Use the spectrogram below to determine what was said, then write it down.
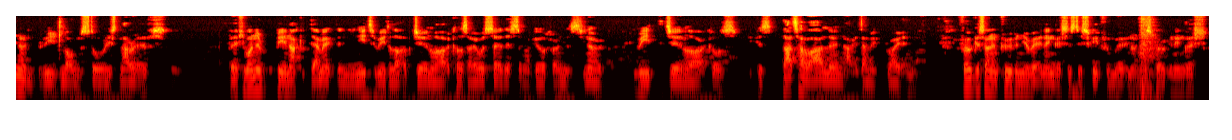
You know, read long stories, narratives. But if you want to be an academic, then you need to read a lot of journal articles. I always say this to my girlfriend: is you know, read the journal articles because that's how I learned academic writing. Focus on improving your written English as discrete from working on your spoken English.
